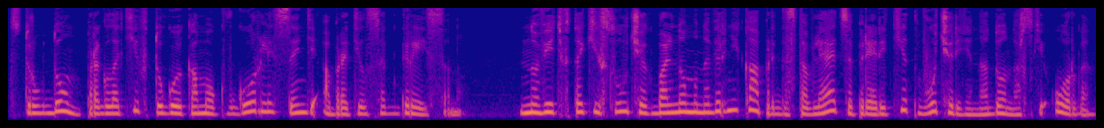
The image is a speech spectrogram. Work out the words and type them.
С трудом, проглотив тугой комок в горле, Сэнди обратился к Грейсону. Но ведь в таких случаях больному наверняка предоставляется приоритет в очереди на донорский орган.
